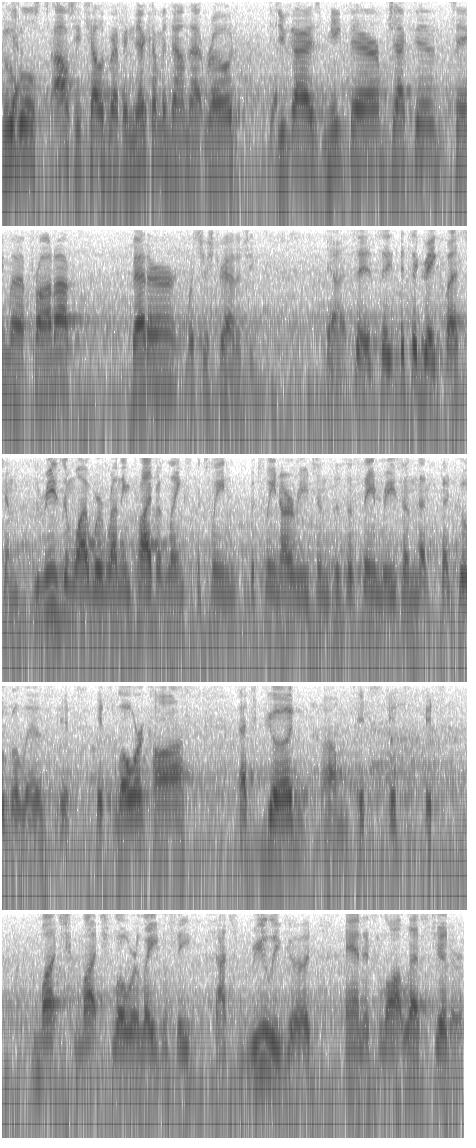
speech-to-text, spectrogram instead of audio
Google's yeah. obviously telegraphing, they're coming down that road. Do you guys meet their objective, same uh, product, better? What's your strategy? Yeah, it's a, it's, a, it's a great question. The reason why we're running private links between, between our regions is the same reason that, that Google is. It's, it's lower cost, that's good. Um, it's, it's, it's much, much lower latency, that's really good, and it's a lot less jitter,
